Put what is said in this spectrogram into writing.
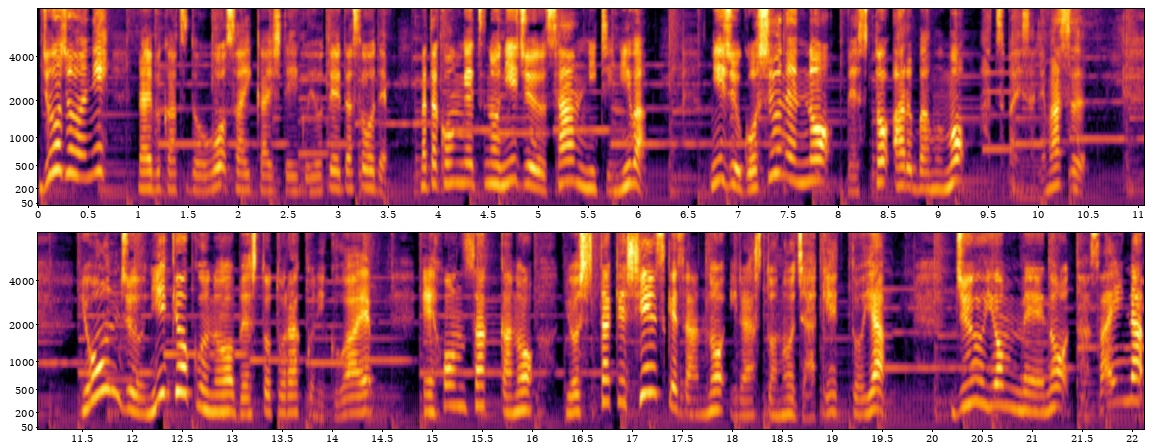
徐々にライブ活動を再開していく予定だそうでまた今月の23日には25周年のベストアルバムも発売されます42曲のベストトラックに加え絵本作家のヨシタケシンスケさんのイラストのジャケットや14名の多彩な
